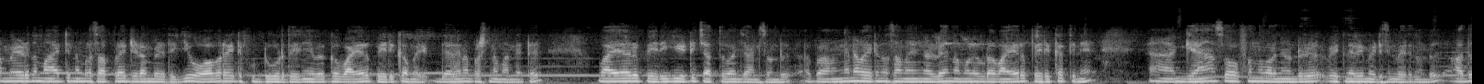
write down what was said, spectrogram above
അമ്മയുടെ അടുത്ത് മാറ്റി നമ്മൾ സെപ്പറേറ്റ് ഇടുമ്പോഴത്തേക്ക് ഓവറായിട്ട് ഫുഡ് കൊടുത്തു കഴിഞ്ഞാൽ ഇവർക്ക് വയറ് പെരുക്കം വരും. ദഹന പ്രശ്നം വന്നിട്ട് വയറ് പെരുകിയിട്ട് ചത്തുവാൻ ചാൻസ് ഉണ്ട്. അപ്പോൾ അങ്ങനെ വരുന്ന സമയങ്ങളിൽ നമ്മളിവിടെ വയറ് പെരുക്കത്തിന് ഗ്യാസ് ഓഫ് എന്ന് പറഞ്ഞുകൊണ്ടൊരു വെറ്റിനറി മെഡിസിൻ വരുന്നുണ്ട്. അത്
